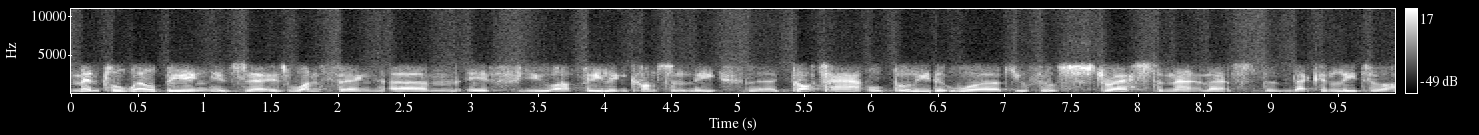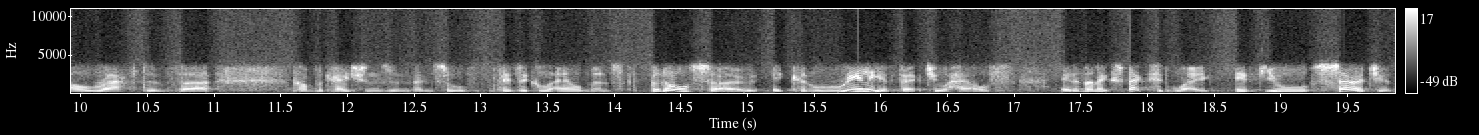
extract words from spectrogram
Mental well-being is uh, is one thing. Um, if you are feeling constantly uh, got at or bullied at work, you'll feel stressed, and that that's that can lead to a whole raft of uh, complications and, and sort of physical ailments. But also, it can really affect your health in an unexpected way. If your surgeon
